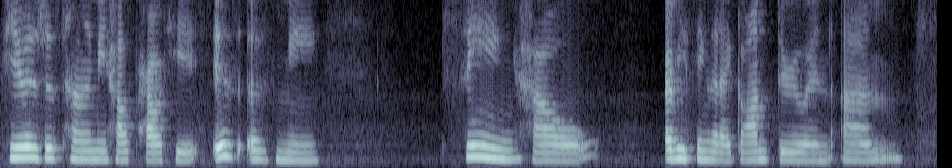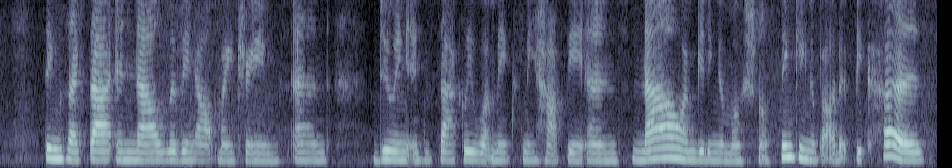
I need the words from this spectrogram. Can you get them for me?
he was just telling me how proud he is of me seeing how everything that I gone through and um, things like that, and now living out my dreams and doing exactly what makes me happy. And now I'm getting emotional thinking about it because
